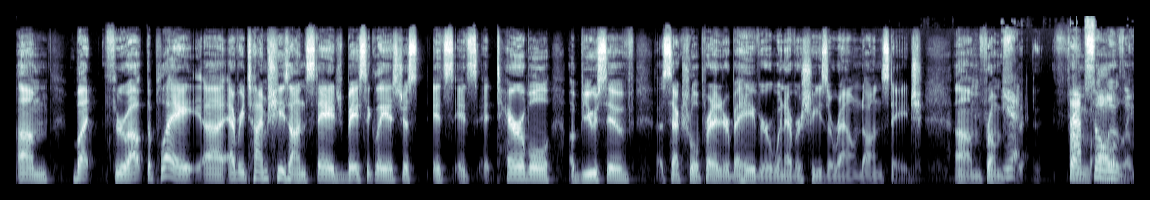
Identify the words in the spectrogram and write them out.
Um, but throughout the play, uh, every time she's on stage, basically it's just it's it's terrible, abusive, uh, sexual predator behavior whenever she's around on stage. Um, from yeah from absolutely.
